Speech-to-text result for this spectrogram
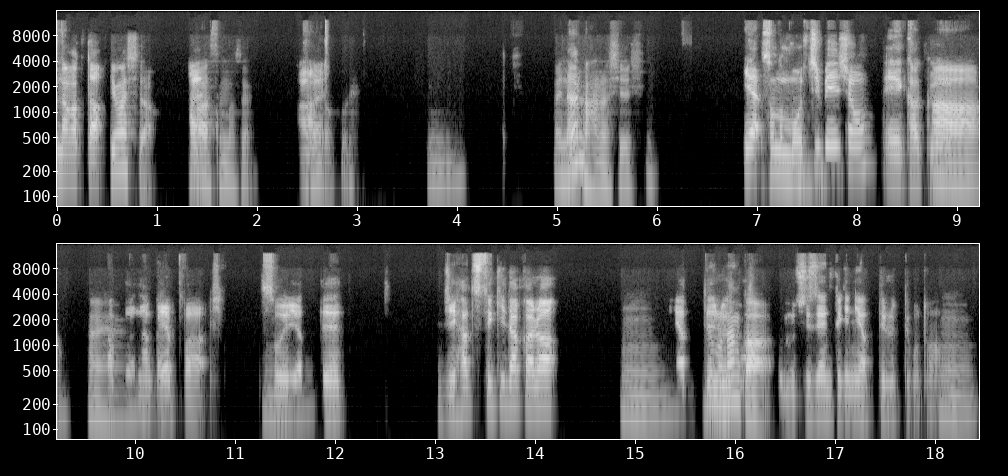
つながった。来ました？はいああ、すみません。はいなんだ。これ。うん。あれ何の話でしいや、そのモチベーション、絵描く。たああ、はいはい。なんかやっぱ、うんそうやって、自発的だからうん。やってる。でもなん、か、自然的にやってるってことなうの。ん。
